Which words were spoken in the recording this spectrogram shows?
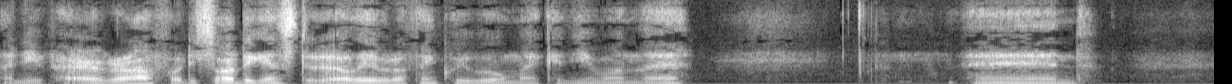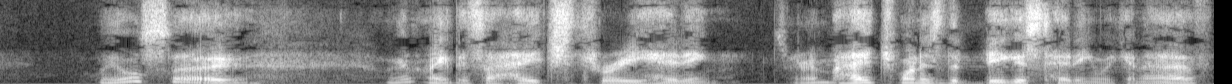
a new paragraph. I decided against it earlier, but I think we will make a new one there. And we also, we're going to make this a H3 heading. So remember, H1 is the biggest heading we can have.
